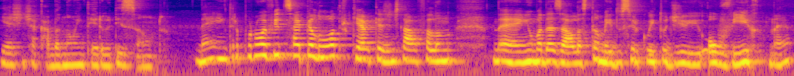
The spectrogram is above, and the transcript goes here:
E a gente acaba não interiorizando. Né? Entra por um ouvido sai pelo outro, que é o que a gente estava falando né, em uma das aulas também do circuito de ouvir, né?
